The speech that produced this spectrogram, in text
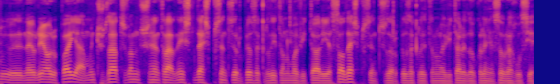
eh, na União Europeia, há muitos dados, vamos nos centrar neste 10% dos europeus acreditam numa vitória, só 10% dos europeus acreditam numa vitória da Ucrânia sobre a Rússia.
